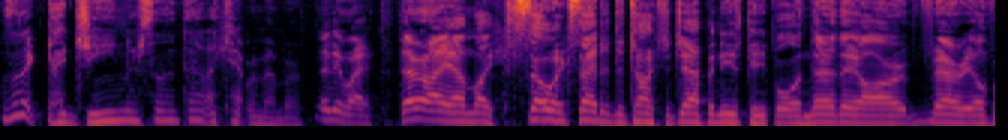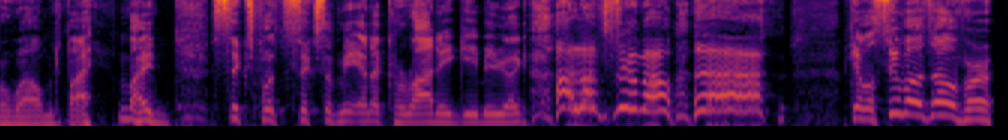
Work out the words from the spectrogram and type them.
Wasn't it gaijin or something like that? I can't remember. Anyway, there I am, like so excited to talk to Japanese people, and there they are, very overwhelmed by my six foot six of me in a karate gi being like, I love sumo! Ah! Okay, well, sumo's over.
